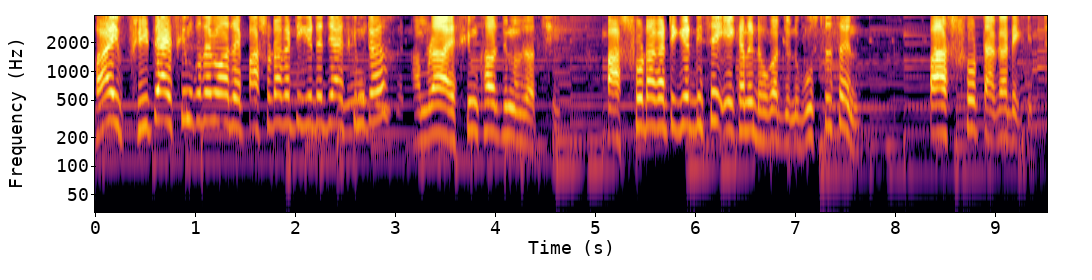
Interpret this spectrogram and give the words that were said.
ভাই, ফ্রিতে আইসক্রিম কোথায় পাওয়া যায়? পাঁচশো টাকা টিকিটের যে আইসক্রিমটা, আমরা আইসক্রিম খাওয়ার জন্য যাচ্ছি। পাঁচশো টাকা টিকিট নিছে এখানে ঢোকার জন্য, বুঝতেছেন? পাঁচশো টাকা টিকিট।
